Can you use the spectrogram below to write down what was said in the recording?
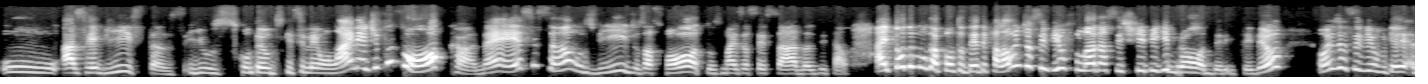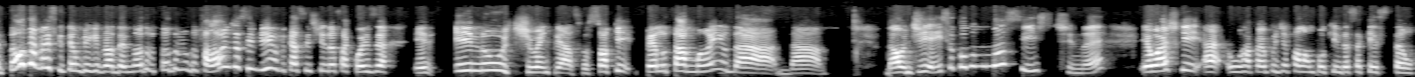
o, as revistas e os conteúdos que se lê online é de fofoca, né? Esses são os vídeos, as fotos mais acessadas e tal. Aí todo mundo aponta o dedo e fala: onde já se viu fulano assistir Big Brother, entendeu? Onde já se viu? Porque toda vez que tem um Big Brother novo, todo mundo fala: onde já se viu ficar assistindo essa coisa inútil, entre aspas. Só que pelo tamanho da, da, da audiência, todo mundo assiste, né? Eu acho que a, o Rafael podia falar um pouquinho dessa questão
